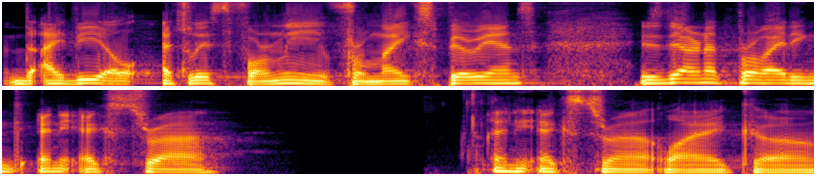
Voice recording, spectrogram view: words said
the ideal, at least for me, from my experience, is they are not providing any extra, any extra like uh,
